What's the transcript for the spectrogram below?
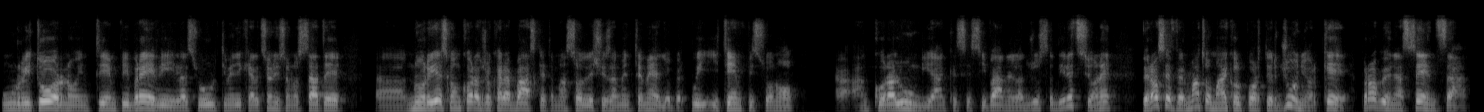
un ritorno in tempi brevi, le sue ultime dichiarazioni sono state uh, non riesco ancora a giocare a basket ma so decisamente meglio, per cui i tempi sono uh, ancora lunghi anche se si va nella giusta direzione, però si è fermato Michael Porter Jr. che proprio in assenza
